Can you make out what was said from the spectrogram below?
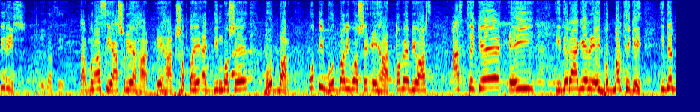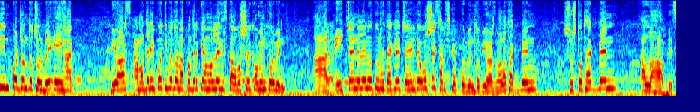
তিরিশ। ঠিক আছে। তারপর আসি আশুলিয়া হাট। এই হাট সপ্তাহে একদিন বসে বুধবার। প্রতি বুধবারই বসে এই হাট। তবে ভিওয়ার্স আজ থেকে এই ঈদের আগের এই বুধবার থেকে ঈদের দিন পর্যন্ত চলবে এই হাট। ভিওয়ার্স আমাদের এই প্রতিবেদন আপনাদের কেমন লেগেছে তা অবশ্যই কমেন্ট করবেন। আর এই চ্যানেলে নতুন হয়ে থাকলে চ্যানেলটা অবশ্যই সাবস্ক্রাইব করবেন। তো ভিওয়ার্স ভালো থাকবেন সুস্থ থাকবেন। আল্লাহ হাফিজ।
